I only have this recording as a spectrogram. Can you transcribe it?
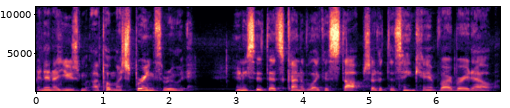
And then I use I put my spring through it. And he said that's kind of like a stop so that the thing can't vibrate out.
